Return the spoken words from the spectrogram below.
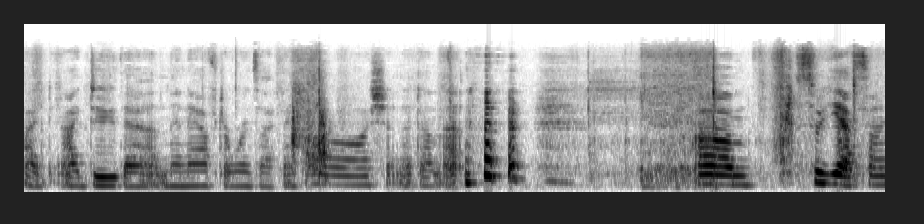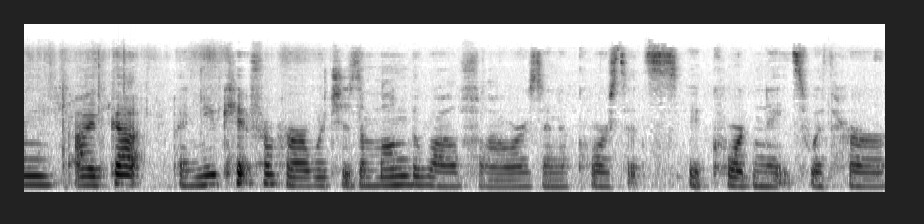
I, I, I do that and then afterwards I think, oh, I shouldn't have done that. um, so yes, I'm, I've got a new kit from her, which is Among the Wildflowers, and of course it's it coordinates with her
